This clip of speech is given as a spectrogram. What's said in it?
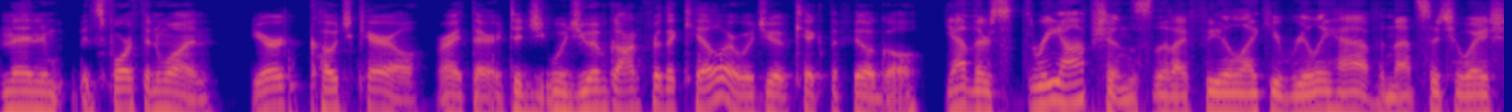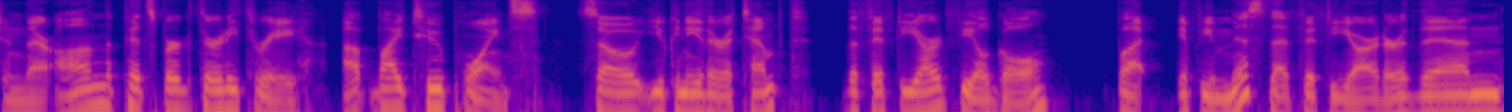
and then it's fourth and one. You're Coach Carroll right there. Did you would you have gone for the kill or would you have kicked the field goal? Yeah, there's three options that I feel like you really have in that situation. They're on the Pittsburgh 33, up by two points. So you can either attempt the 50 yard field goal, but if you miss that 50 yarder, then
